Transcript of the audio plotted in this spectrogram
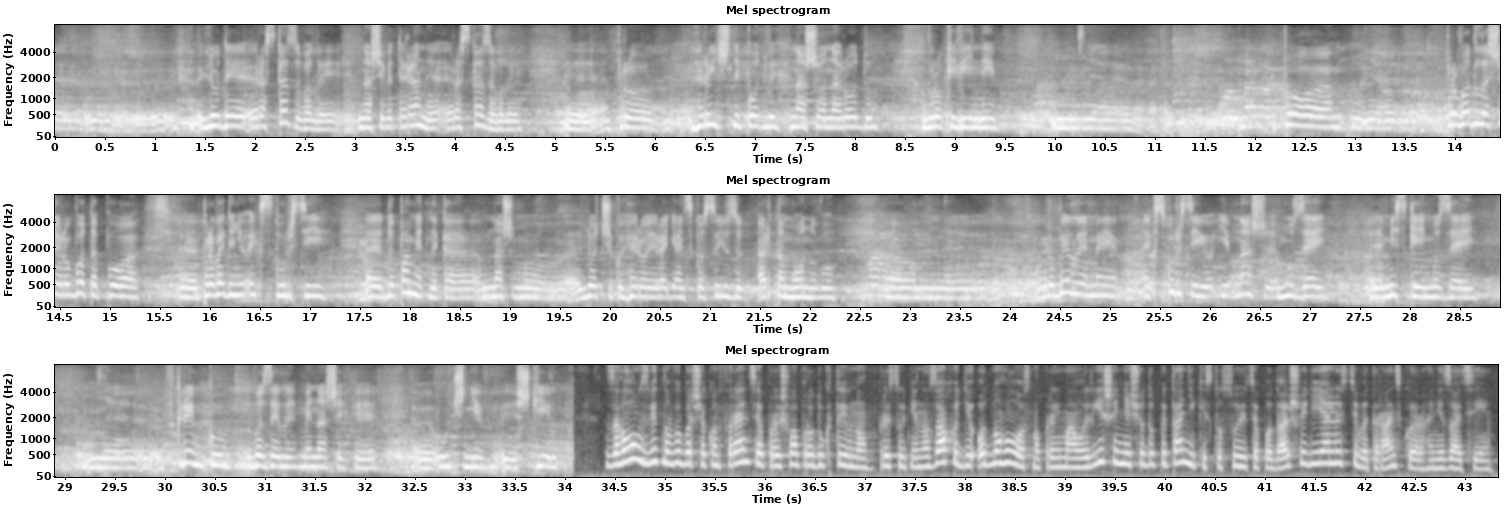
люди розказували, наші ветерани розказували е, про героїчний подвиг нашого народу в роки війни. Е, По, е, проводила ще робота по е, проведенню екскурсій е, до пам'ятника нашому льотчику Герою Радянського Союзу Артамонову. Е, м, е, Робили ми екскурсію і в наш музей, е, міський музей. Е, В Кримку возили ми наших е, е, учнів е, шкіл. Загалом звітно-виборча конференція пройшла продуктивно. Присутні на заході одноголосно приймали рішення щодо питань, які стосуються подальшої діяльності ветеранської організації.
